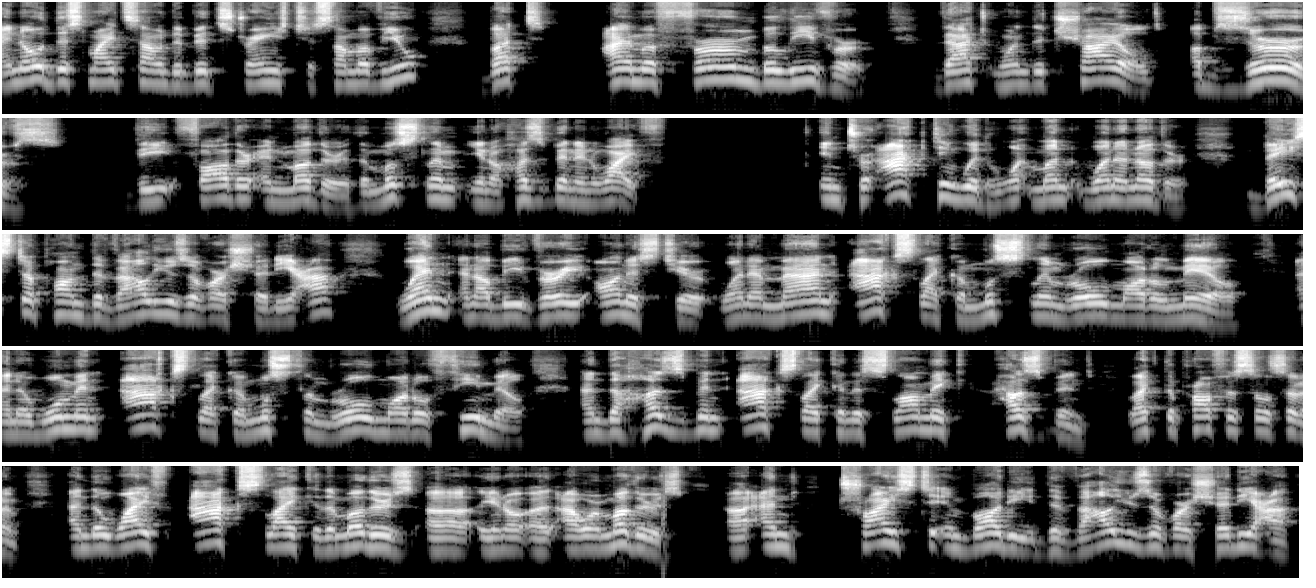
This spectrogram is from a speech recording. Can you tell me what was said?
I know this might sound a bit strange to some of you, but I'm a firm believer that when the child observes the father and mother, the Muslim, you know, husband and wife, interacting with one, one, another based upon the values of our sharia when and i'll be very honest here when a man acts like a muslim role model male and a woman acts like a Muslim role model female, and the husband acts like an Islamic husband, like the Prophet ﷺ, and the wife acts like the mothers, uh, you know, uh, our mothers, uh, and tries to embody the values of our Sharia.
